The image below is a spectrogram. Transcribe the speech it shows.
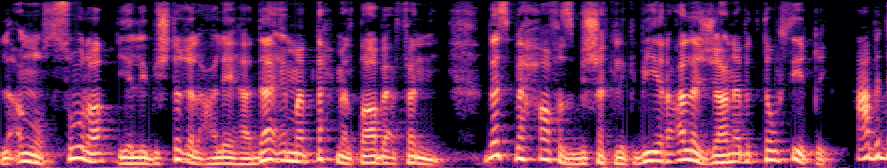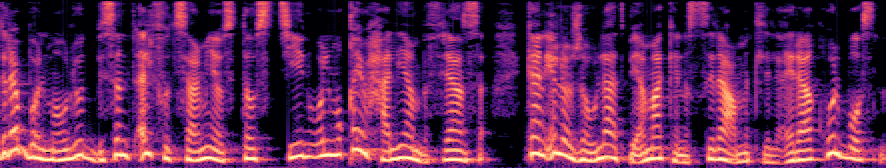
لأنه الصورة يلي بيشتغل عليها دائما بتحمل طابع فني بس بحافظ بشكل كبير على الجانب التوثيقي. عبد ربه المولود بسنة 1966 والمقيم حاليا بفرنسا. كان له جولات بأماكن الصراع مثل العراق والبوسنة.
